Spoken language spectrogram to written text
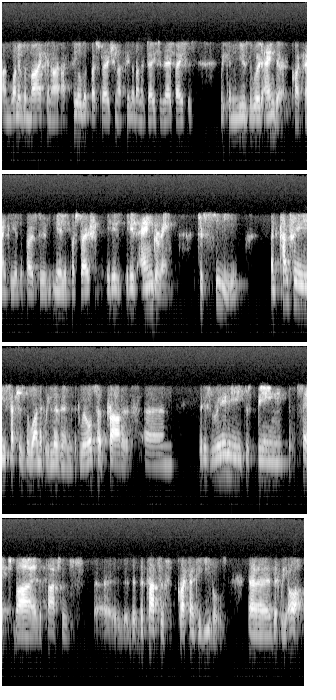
I'm one of them, Mike, and I, I feel the frustration. I feel it on a day-to-day basis. We can use the word anger, quite frankly, as opposed to merely frustration. It is, it is angering to see a country such as the one that we live in, that we're also proud of. Um, that is really just being set by the types of uh, the, the, types of quite frankly evils uh, that we are,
